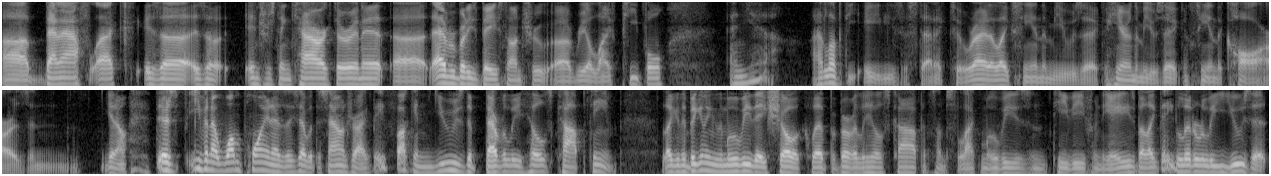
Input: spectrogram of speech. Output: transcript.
Uh, ben Affleck is a is a interesting character in it. Uh, everybody's based on true uh, real life people, and yeah, I love the '80s aesthetic too. Right, I like seeing the music, hearing the music, and seeing the cars, and you know, there's even at one point, as I said with the soundtrack, they fucking use the Beverly Hills Cop theme. Like in the beginning of the movie, they show a clip of Beverly Hills Cop and some select movies and TV from the '80s, but like they literally use it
